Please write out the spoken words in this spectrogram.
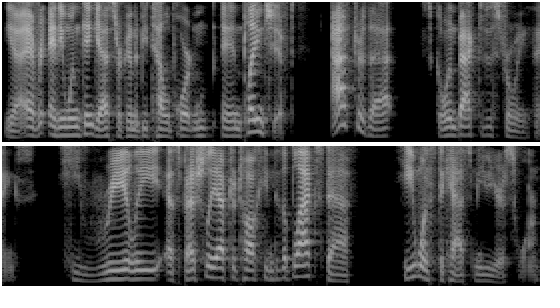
yeah, every, anyone can guess are going to be teleport and, and plane shift. After that, he's going back to destroying things. He really, especially after talking to the Black Staff, he wants to cast Meteor Swarm.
